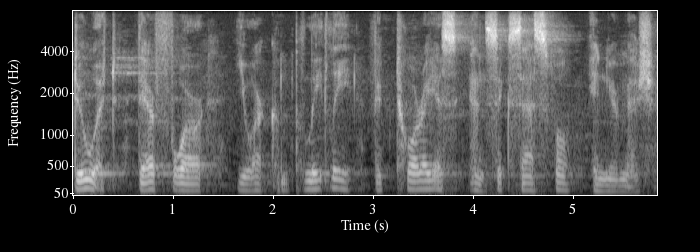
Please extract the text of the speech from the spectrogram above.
do it, therefore you are completely victorious and successful in your mission.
